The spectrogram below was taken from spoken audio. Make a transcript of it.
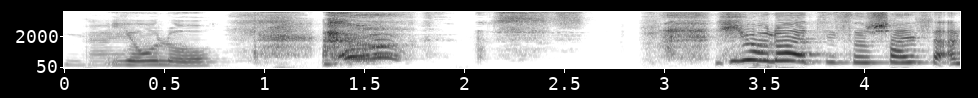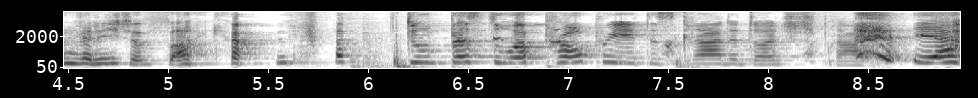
Geil. YOLO. YOLO hört sich so scheiße an, wenn ich das sage. Du bist, du appropriatest gerade deutsche Sprache. Ja.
